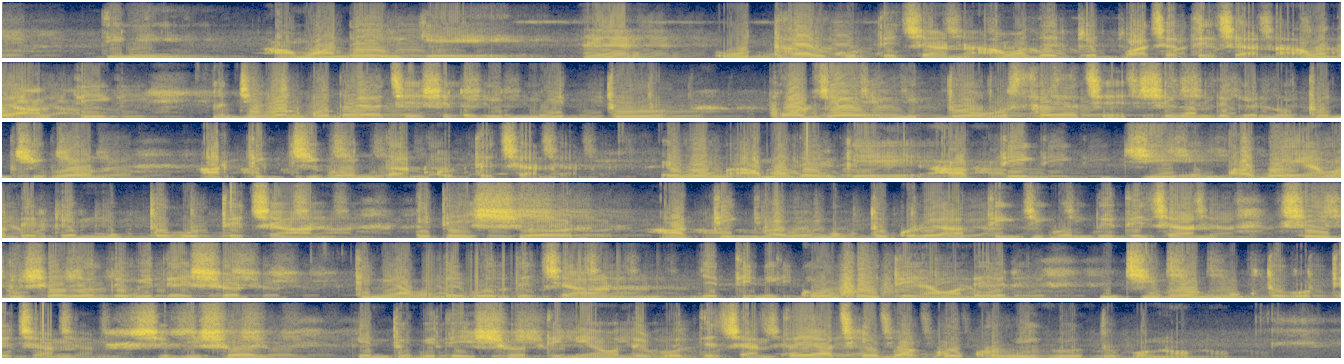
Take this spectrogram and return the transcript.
তিনি আমাদেরকে হ্যাঁ উদ্ধার করতে চান, আমাদেরকে বাঁচাতে চান। আমাদের আত্মিক জীবন কোথায় আছে? সেটা কি মৃত্যু পর্যায়ে, মৃত্যু অবস্থায় আছে? সেখান থেকে নতুন জীবন আর্থিক জীবন দান করতে চান। এবং আমাদেরকে আর্থিক ভাবে আমাদেরকে মুক্ত করতে চান। পিতা ঈশ্বর আর্থিকভাবে মুক্ত করে আর্থিক জীবন দিতে চান। সেই বিষয় বলতে পিতা ঈশ্বর তিনি আমাদের বলতে চান যে তিনি কূপ হইতে আমাদের জীবন মুক্ত করতে চান। সে বিষয় কিন্তু পিতা ঈশ্বর তিনি আমাদের বলতে চান। তাই আজকের বাক্য খুবই গুরুত্বপূর্ণ।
